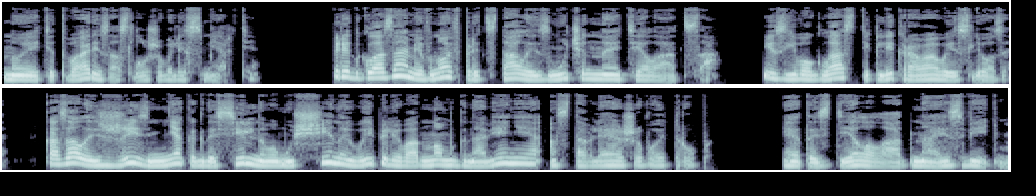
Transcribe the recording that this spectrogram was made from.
но эти твари заслуживали смерти. Перед глазами вновь предстало измученное тело отца. Из его глаз текли кровавые слезы. Казалось, жизнь некогда сильного мужчины выпили в одно мгновение, оставляя живой труп. Это сделала одна из ведьм.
